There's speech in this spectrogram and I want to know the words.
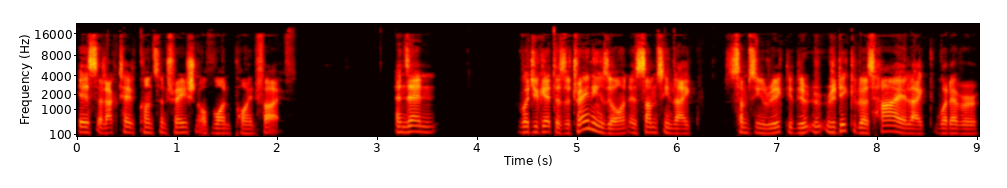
is a lactate concentration of 1.5. And then what you get as a training zone is something like something ridiculous, high, like whatever,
